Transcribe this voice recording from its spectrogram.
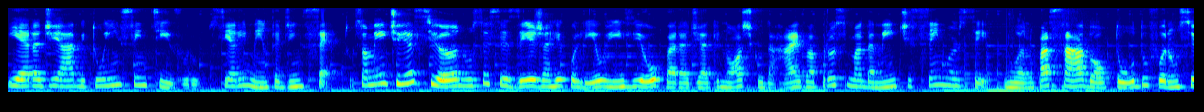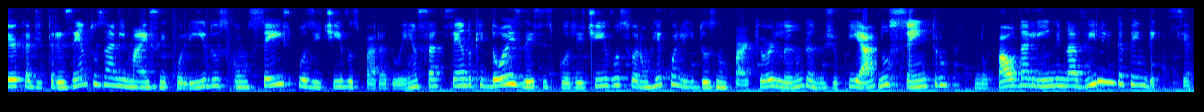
e era de hábito insentívoro, se alimenta de insetos. Somente este ano, o CCZ já recolheu e enviou para diagnóstico da raiva aproximadamente 100 morcegos. No ano passado, ao todo, foram cerca de 300 animais recolhidos, com seis positivos para a doença, sendo que dois desses positivos foram recolhidos no Parque Orlando, no Jupiá, no centro, no Pau da Linha e na Vila Independência.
